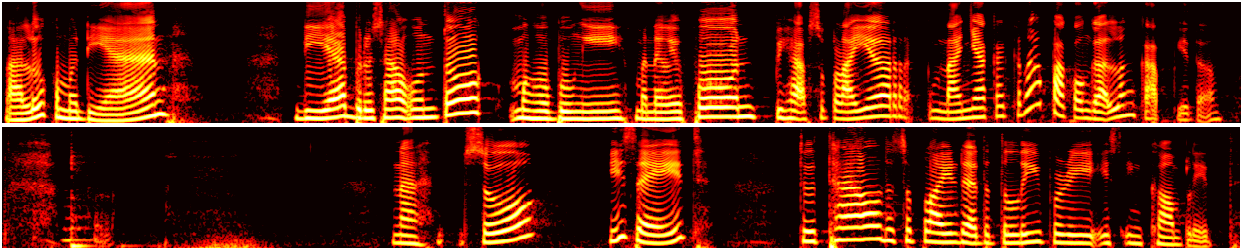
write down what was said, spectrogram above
Lalu kemudian dia berusaha untuk menghubungi, menelepon pihak supplier, menanyakan kenapa kok nggak lengkap gitu. Nah, so he said to tell the supplier that the delivery is incomplete.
